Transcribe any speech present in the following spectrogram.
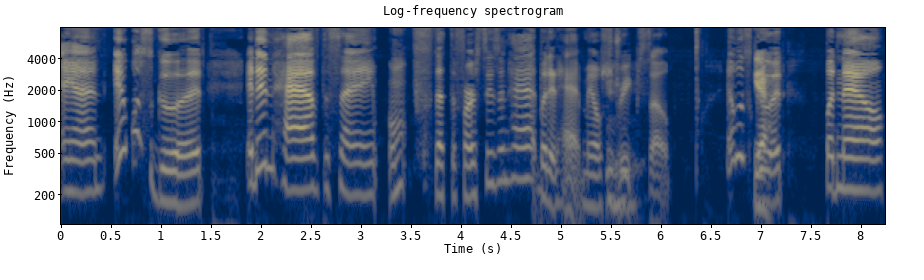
and it was good. It didn't have the same oomph that the first season had, but it had Meryl Streep, so it was Yeah. good. But now,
